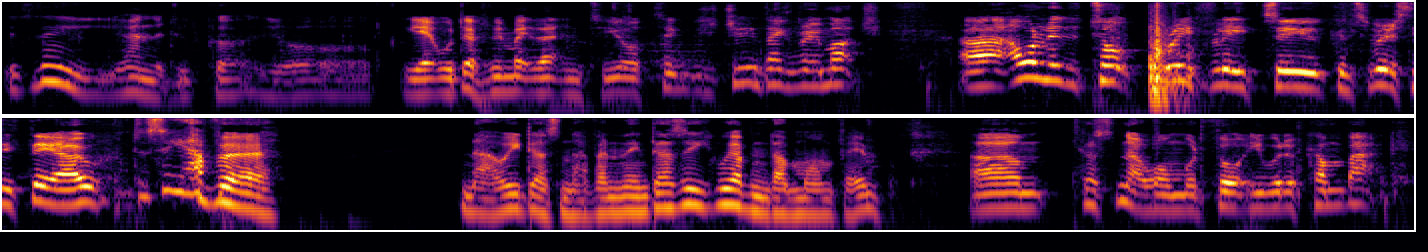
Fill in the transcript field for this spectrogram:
it's me and the Duke of York. Yeah, we'll definitely make that into your signature tune. Thank you very much. Uh, I wanted to talk briefly to Conspiracy Theo. Does he have a. No, he doesn't have anything, does he? We haven't done one for him. Because um, no one would have thought he would have come back.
